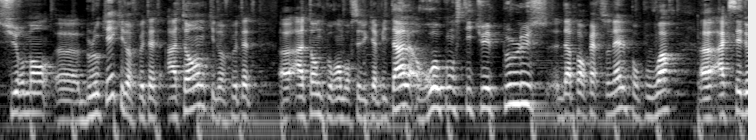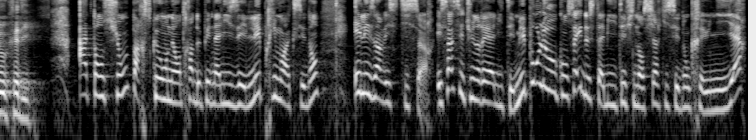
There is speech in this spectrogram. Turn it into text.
sûrement euh, bloqués, qui doivent peut-être attendre, qui doivent peut-être euh, attendre pour rembourser du capital, reconstituer plus d'apports personnels pour pouvoir accéder au crédit. Attention parce qu'on est en train de pénaliser les primo-accédants et les investisseurs. Et ça, c'est une réalité. Mais pour le Haut Conseil de stabilité financière qui s'est donc réuni hier,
